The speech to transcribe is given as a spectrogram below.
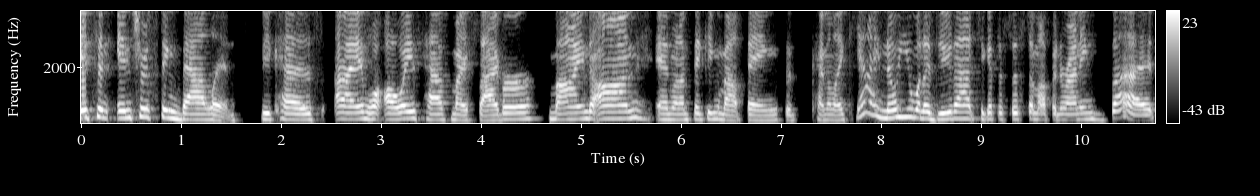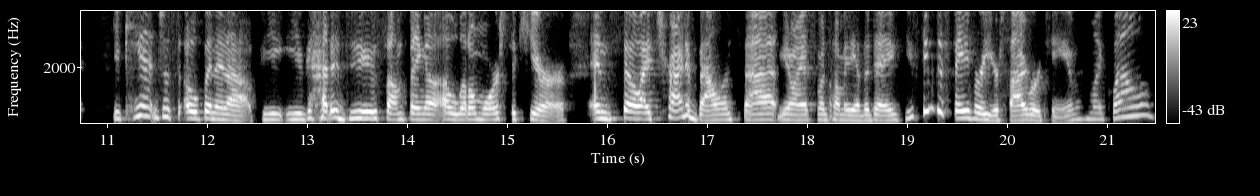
it's an interesting balance because I will always have my cyber mind on. And when I'm thinking about things, it's kind of like, yeah, I know you want to do that to get the system up and running, but you can't just open it up. You, you got to do something a, a, little more secure. And so I try to balance that. You know, I had someone tell me the other day, you seem to favor your cyber team. I'm like, well,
